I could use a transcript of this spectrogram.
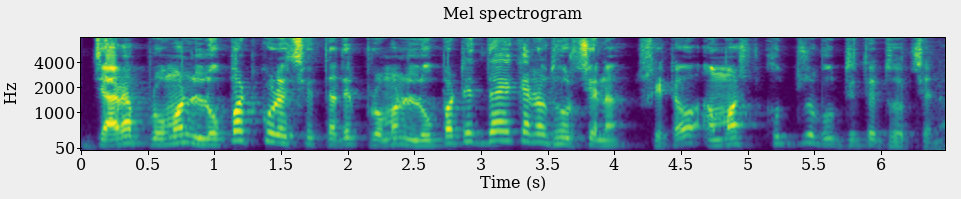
যারা প্রমাণ লোপাট করেছে, তাদের প্রমাণ লোপাটের দায় কেন ধরছে না? সেটাও আমার ক্ষুদ্র বুদ্ধিতে ধরছে না।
